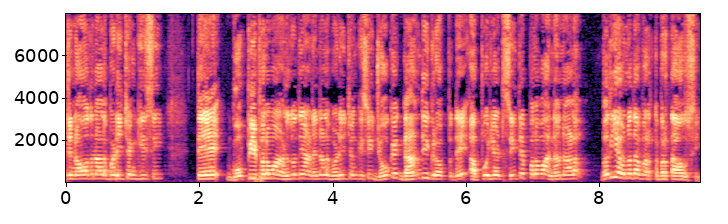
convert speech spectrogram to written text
ਜਨੌਦ ਨਾਲ ਬੜੀ ਚੰਗੀ ਸੀ ਤੇ ਗੋਪੀ ਭਲਵਾਨ ਲੁਧਿਆਣੇ ਨਾਲ ਬੜੀ ਚੰਗੀ ਸੀ, ਜੋ ਕਿ ਗਾਂਧੀ ਗਰੁੱਪ ਦੇ ਆਪੋਜੀਟ ਸੀ ਤੇ ਭਲਵਾਨਾਂ ਨਾਲ ਵਧੀਆ ਉਹਨਾਂ ਦਾ ਵਰਤ ਵਰਤਾਓ ਸੀ।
